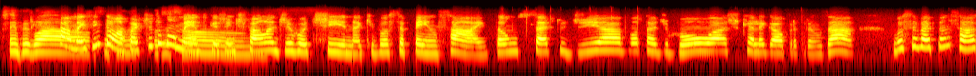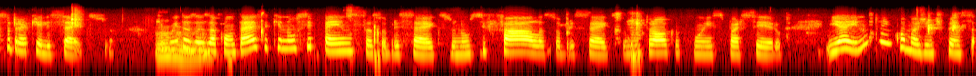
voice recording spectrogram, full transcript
Sempre igual. Ah, mas então, a partir do momento que a gente fala de rotina, que você pensa, ah, então certo dia vou estar tá de boa, acho que é legal para transar, você vai pensar sobre aquele sexo que uhum. muitas vezes acontece que não se pensa sobre sexo, não se fala sobre sexo, não troca com esse parceiro. E aí não tem como a gente pensar.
